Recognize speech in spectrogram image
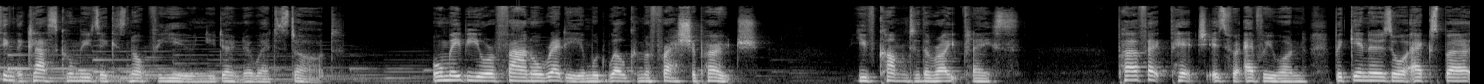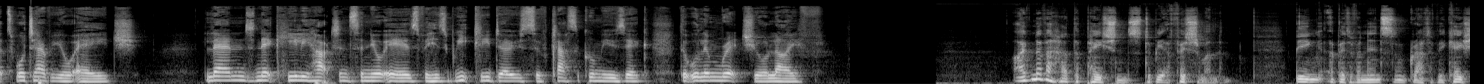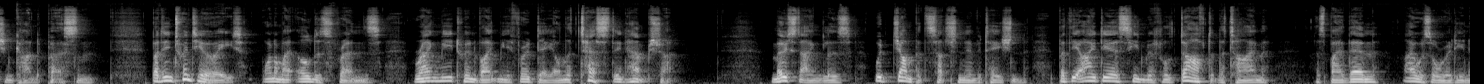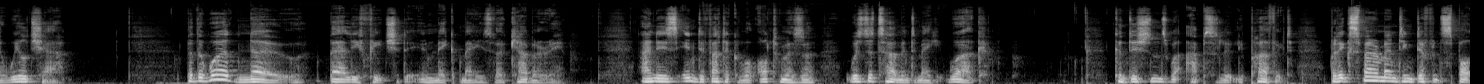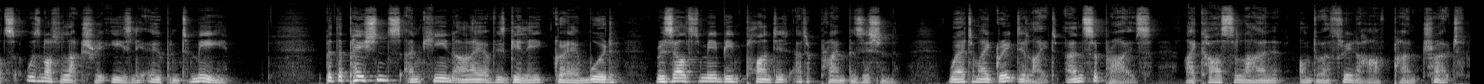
Think that classical music is not for you and you don't know where to start? Or maybe you're a fan already and would welcome a fresh approach. You've come to the right place. Perfect Pitch is for everyone, beginners or experts, whatever your age. Lend Nick Healy Hutchinson your ears for his weekly dose of classical music that will enrich your life. I've never had the patience to be a fisherman, being a bit of an instant gratification kind of person. But in 2008, one of my oldest friends rang me to invite me for a day on the Test in Hampshire. Most anglers would jump at such an invitation, but the idea seemed a little daft at the time, as by then I was already in a wheelchair. But the word no barely featured in Mick May's vocabulary, and his indefatigable optimism was determined to make it work. Conditions were absolutely perfect, but experimenting different spots was not a luxury easily open to me. But the patience and keen eye of his gilly, Graham Wood, resulted in me being planted at a prime position, where to my great delight and surprise, I cast a line onto a three and a half pound trout.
